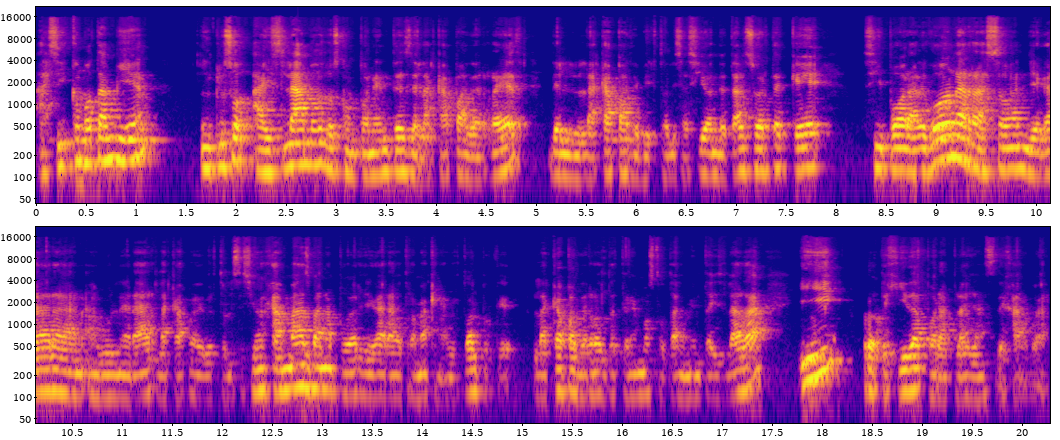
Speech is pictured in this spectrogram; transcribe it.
así como también incluso aislamos los componentes de la capa de red, de la capa de virtualización, de tal suerte que si por alguna razón llegaran a vulnerar la capa de virtualización, jamás van a poder llegar a otra máquina virtual porque la capa de red la tenemos totalmente aislada y protegida por appliance de hardware.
